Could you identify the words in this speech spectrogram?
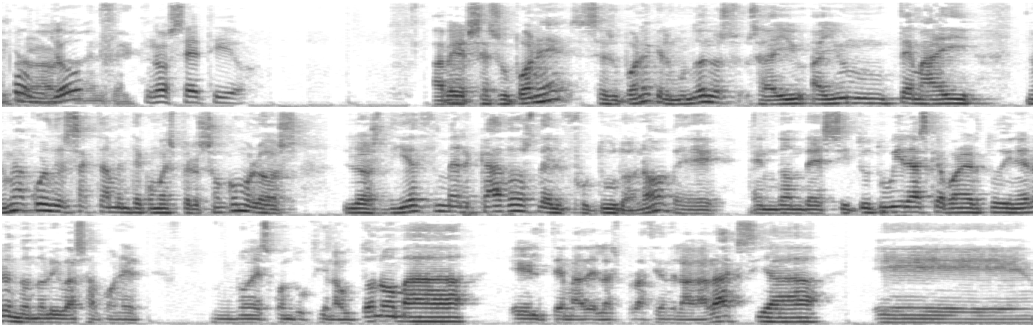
copón. Yo no sé, tío. A ver, se supone, se supone que el mundo de los. O sea, hay, hay un tema ahí. No me acuerdo exactamente cómo es, pero son como los los 10 mercados del futuro, ¿no? De, en donde si tú tuvieras que poner tu dinero, ¿en dónde lo ibas a poner? Uno es conducción autónoma, el tema de la exploración de la galaxia, eh,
